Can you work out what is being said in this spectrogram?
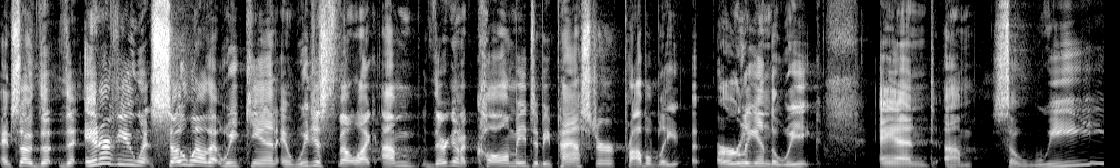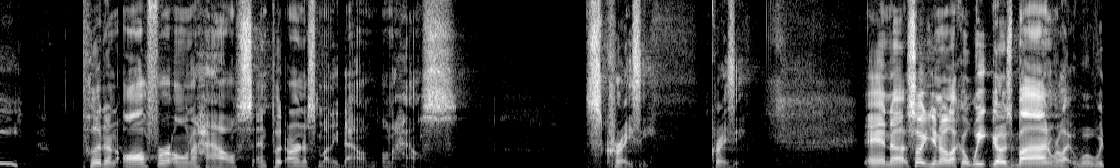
And so the, the interview went so well that weekend, and we just felt like I'm, they're going to call me to be pastor probably early in the week. And um, so we put an offer on a house and put earnest money down on a house. It's crazy, crazy. And uh, so, you know, like a week goes by and we're like, well, we,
